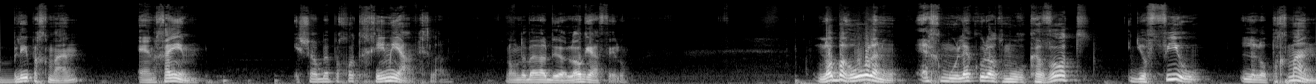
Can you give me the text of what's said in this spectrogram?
בלי פחמן אין חיים. יש הרבה פחות כימיה בכלל. לא מדבר על ביולוגיה אפילו. לא ברור לנו איך מולקולות מורכבות יופיעו ללא פחמן.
